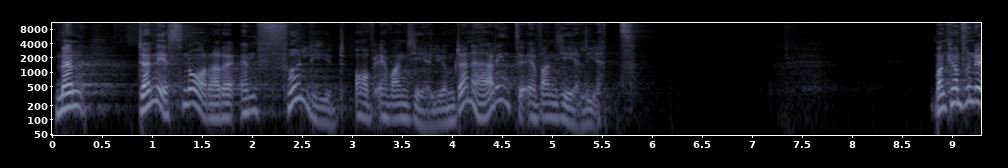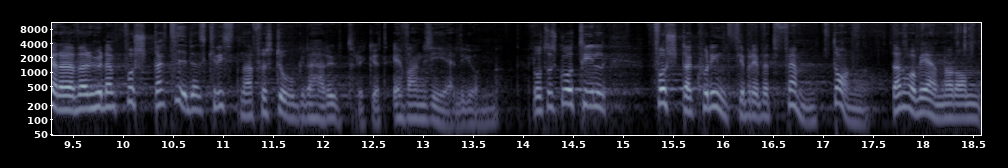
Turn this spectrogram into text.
Men den är snarare en följd av evangelium. Den är inte evangeliet. Man kan fundera över hur den första tidens kristna förstod det här uttrycket evangelium. Låt oss gå till första Korintierbrevet 15. Där har vi en av de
